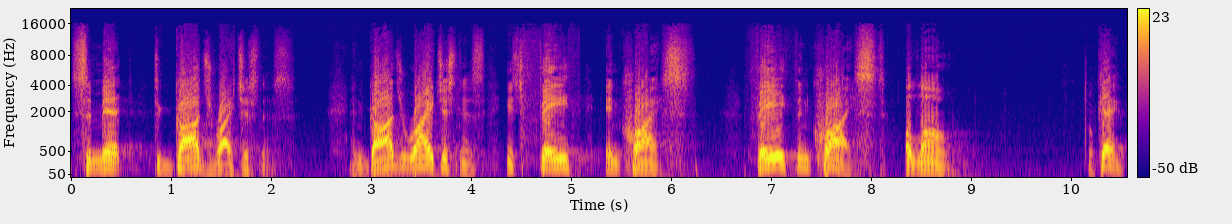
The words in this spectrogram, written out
submit to God's righteousness. And God's righteousness is faith in Christ. Faith in Christ alone. Okay,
